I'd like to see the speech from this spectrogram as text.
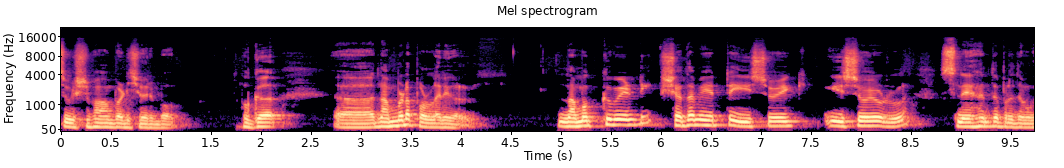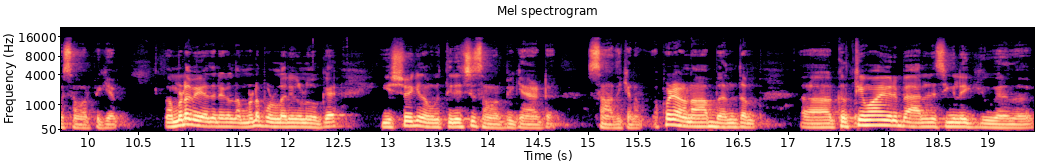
സുവിഷ്ഭാവം പഠിച്ചു വരുമ്പോൾ. നമുക്ക് നമ്മുടെ പൊള്ളലുകൾ നമുക്ക് വേണ്ടി ക്ഷതമേറ്റ ഈശോയ്ക്ക് ഈശോയോടുള്ള സ്നേഹത്തെ പ്രതി നമുക്ക് സമർപ്പിക്കാം. നമ്മുടെ വേദനകൾ നമ്മുടെ പൊള്ളലുകളുമൊക്കെ ഈശോയ്ക്ക് നമുക്ക് തിരിച്ച് സമർപ്പിക്കാനായിട്ട് സാധിക്കണം. അപ്പോഴാണ് ആ ബന്ധം കൃത്യമായ ഒരു ബാലൻസിങ്ങിലേക്ക് വരുന്നത്.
